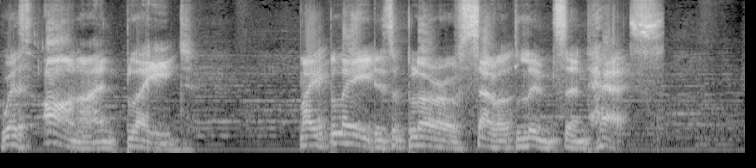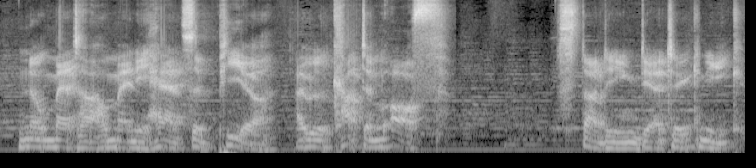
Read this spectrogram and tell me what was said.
With honor and blade. My blade is a blur of severed limbs and heads. No matter how many heads appear, I will cut them off. Studying their technique,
